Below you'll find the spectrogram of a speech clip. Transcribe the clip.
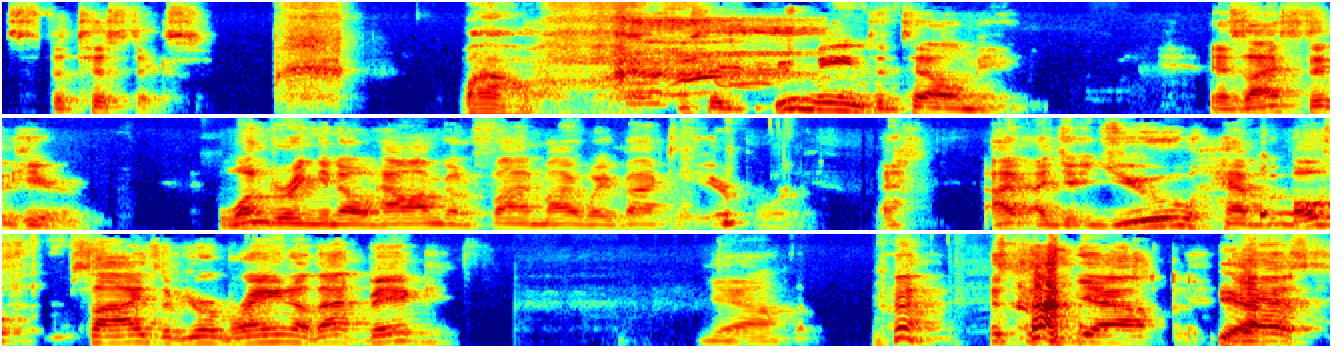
Statistics. Wow. I said, You mean to tell me, as I sit here wondering, you know, how I'm going to find my way back to the airport, I, I, you have both sides of your brain are that big? Yeah. yeah. yeah. Yes.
